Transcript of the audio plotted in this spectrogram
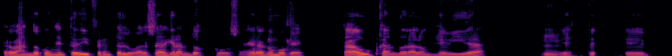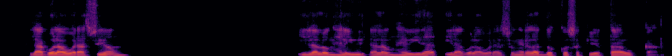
trabajando con gente de diferentes lugares. O sea, eran dos cosas. Era como que estaba buscando la longevidad, Mm. este, eh, la colaboración y la, longevi- la longevidad y la colaboración. Eran las dos cosas que yo estaba buscando.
